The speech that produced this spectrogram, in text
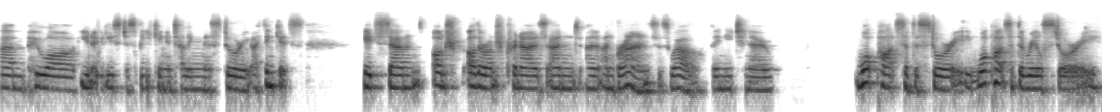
um, who are you know used to speaking and telling their story. I think it's it's um, entre- other entrepreneurs and, and and brands as well. They need to know what parts of the story, what parts of the real story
